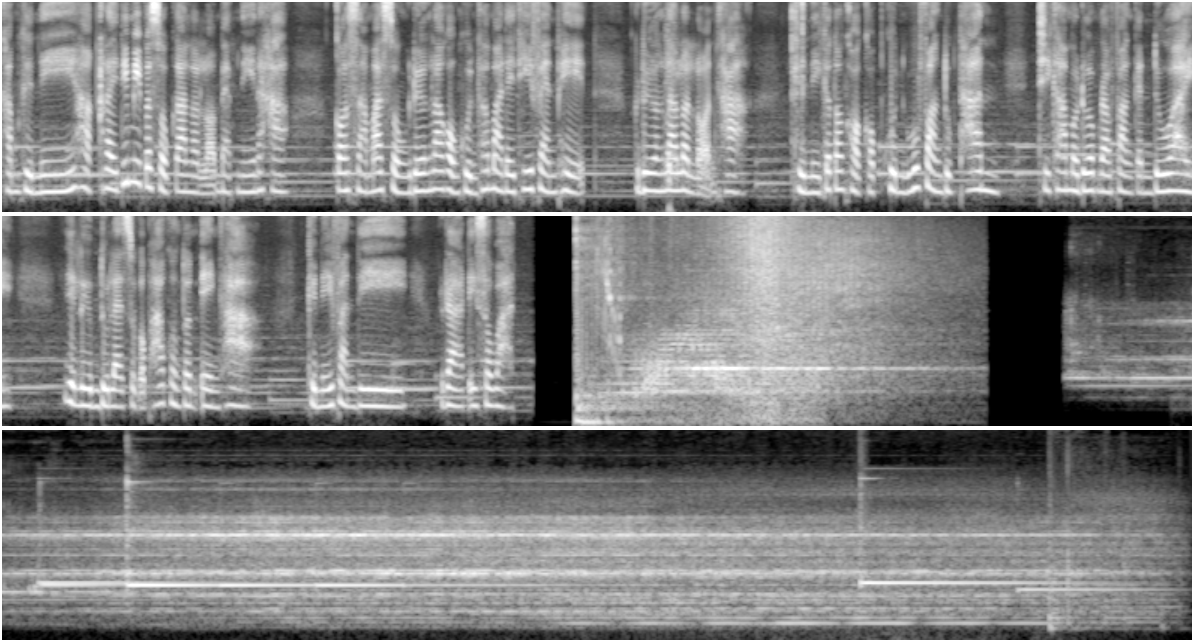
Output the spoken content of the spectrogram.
คำคืนนี้หากใครที่มีประสบการณ์หลอนๆแบบนี้นะคะ ก็สามารถส่งเรื่องเล่าของคุณเข้ามาได้ที่แฟนเพจเรื่องเล่าหลอนๆค่ะ คืนนี้ก็ต้องขอขอบคุณคุณผู้ฟังทุกท่าน ที่เข้ามาร่วมรับฟังกันด้วย อย่าลืมดูแลสุขภาพของตนเองค่ะ คืนนี้ฝันดี ราตรีสวัสดิ์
